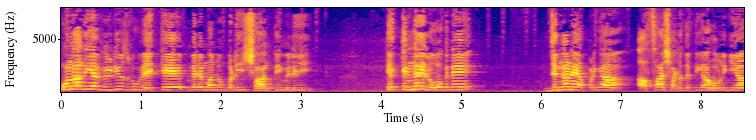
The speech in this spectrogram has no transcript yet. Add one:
ਉਹਨਾਂ ਦੀਆਂ ਵੀਡੀਓਜ਼ ਨੂੰ ਵੇਖ ਕੇ ਮੇਰੇ ਮਨ ਨੂੰ ਬੜੀ ਸ਼ਾਂਤੀ ਮਿਲੀ ਕਿ ਕਿੰਨੇ ਲੋਕ ਨੇ ਜਿਨ੍ਹਾਂ ਨੇ ਆਪਣੀਆਂ ਆਸਾਂ ਛੱਡ ਦਿੱਤੀਆਂ ਹੋਣਗੀਆਂ।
